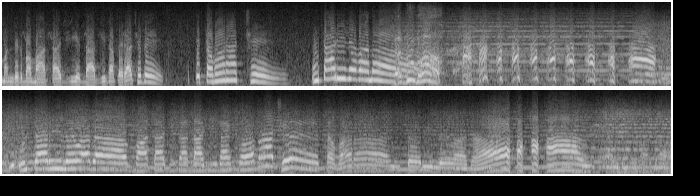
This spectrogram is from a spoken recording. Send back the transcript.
મંદિરમાં માતાજીએ દાગીના પહેર્યા છે ને એ તમારા જ છે. ઉતારી લેવાના. ઉતારી લેવાના. માતાજીના દાગીના કોના છે? તમારા ઉતારી લેવાના. ઉતારી લેવાના.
